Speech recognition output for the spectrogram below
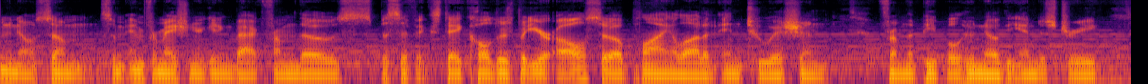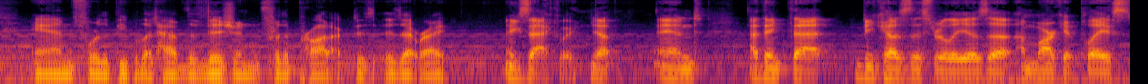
you know some some information you're getting back from those specific stakeholders but you're also applying a lot of intuition from the people who know the industry and for the people that have the vision for the product. Is, is that right? Exactly. Yep. And i think that because this really is a, a marketplace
